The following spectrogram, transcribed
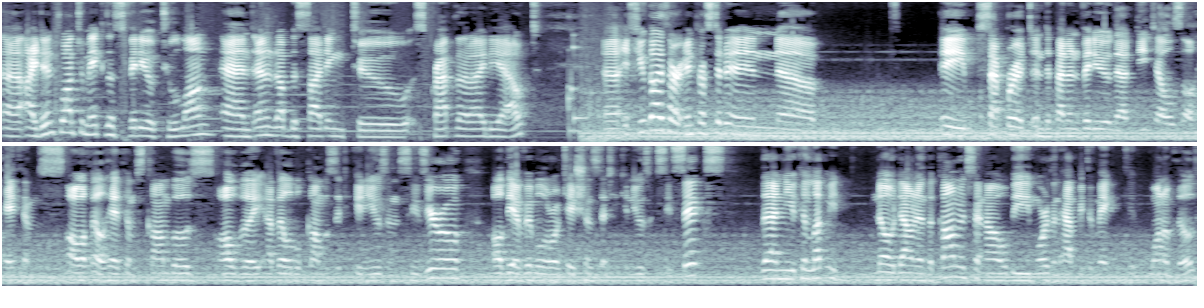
uh, I didn't want to make this video too long and ended up deciding to scrap that idea out. Uh, if you guys are interested in uh, a separate independent video that details all of Alhaitham's combos, all the available combos that you can use in C0, all the available rotations that you can use in C6, then you can let me know down in the comments and I'll be more than happy to make one of those.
